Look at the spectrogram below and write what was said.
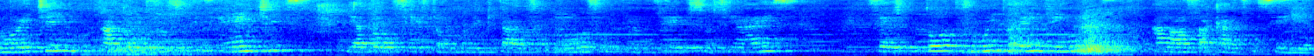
noite a todos os presentes e a todos que estão conectados conosco pelas redes sociais. Sejam todos muito bem-vindos à nossa Casa Ceia.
